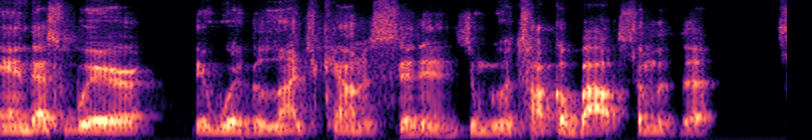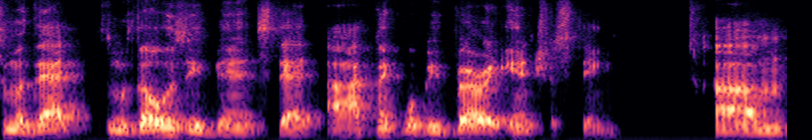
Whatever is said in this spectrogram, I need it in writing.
And that's where there were the lunch counter sit-ins. And we'll talk about some of the some of that, some of those events that I think will be very interesting. Um,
